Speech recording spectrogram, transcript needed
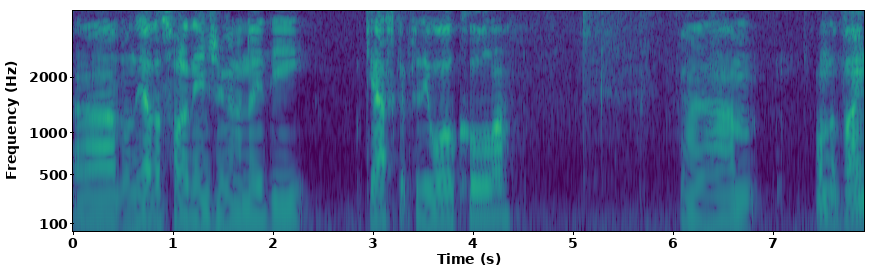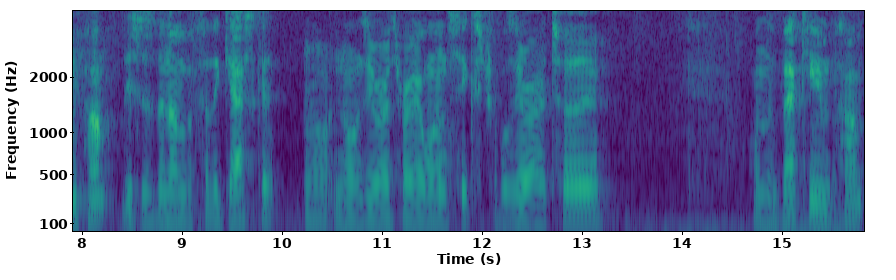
Um, on the other side of the engine, you're going to need the gasket for the oil cooler um, on the vane pump, this is the number for the gasket, right, 90301 60002. On the vacuum pump,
